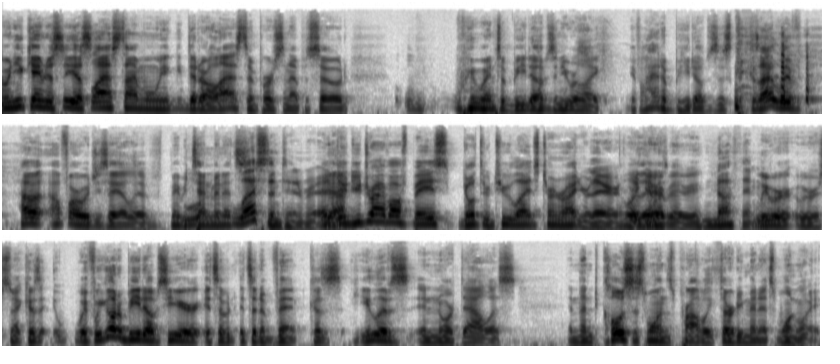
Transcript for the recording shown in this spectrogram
when you came to see us last time when we did our last in-person episode, w- we went to B Dubs and you were like, if I had a B Dubs this because I live how how far would you say I live? Maybe ten minutes. Less than 10 minutes. Yeah. Dude, you drive off base, go through two lights, turn right, you're there. We're Like, it there, was baby. Nothing. We were we were because if we go to B Dubs here, it's a it's an event because he lives in North Dallas, and the closest one's probably thirty minutes one way.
